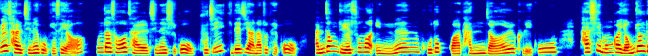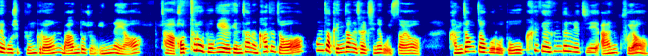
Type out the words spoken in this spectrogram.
꽤 잘 지내고 계세요. 혼자서 잘 지내시고 굳이 기대지 않아도 되고 안정 뒤에 숨어 있는 고독과 단절 그리고 다시 뭔가 연결되고 싶은 그런 마음도 좀 있네요. 자, 겉으로 보기에 괜찮은 카드죠. 혼자 굉장히 잘 지내고 있어요. 감정적으로도 크게 흔들리지 않고요.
